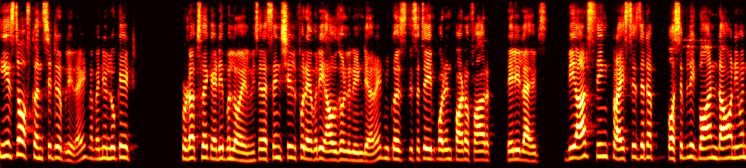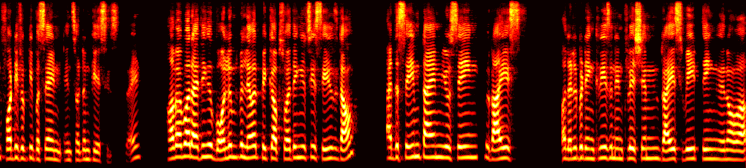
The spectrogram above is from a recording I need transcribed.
eased off considerably, right? When you look at products like edible oil, which are essential for every household in India, right? Because it's such an important part of our daily lives. We are seeing prices that have possibly gone down even 40, 50% in certain cases, right? However, I think the volume will never pick up. So I think you see sales down. At the same time, you're seeing rice, a little bit increase in inflation, rice, wheat thing, you know,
